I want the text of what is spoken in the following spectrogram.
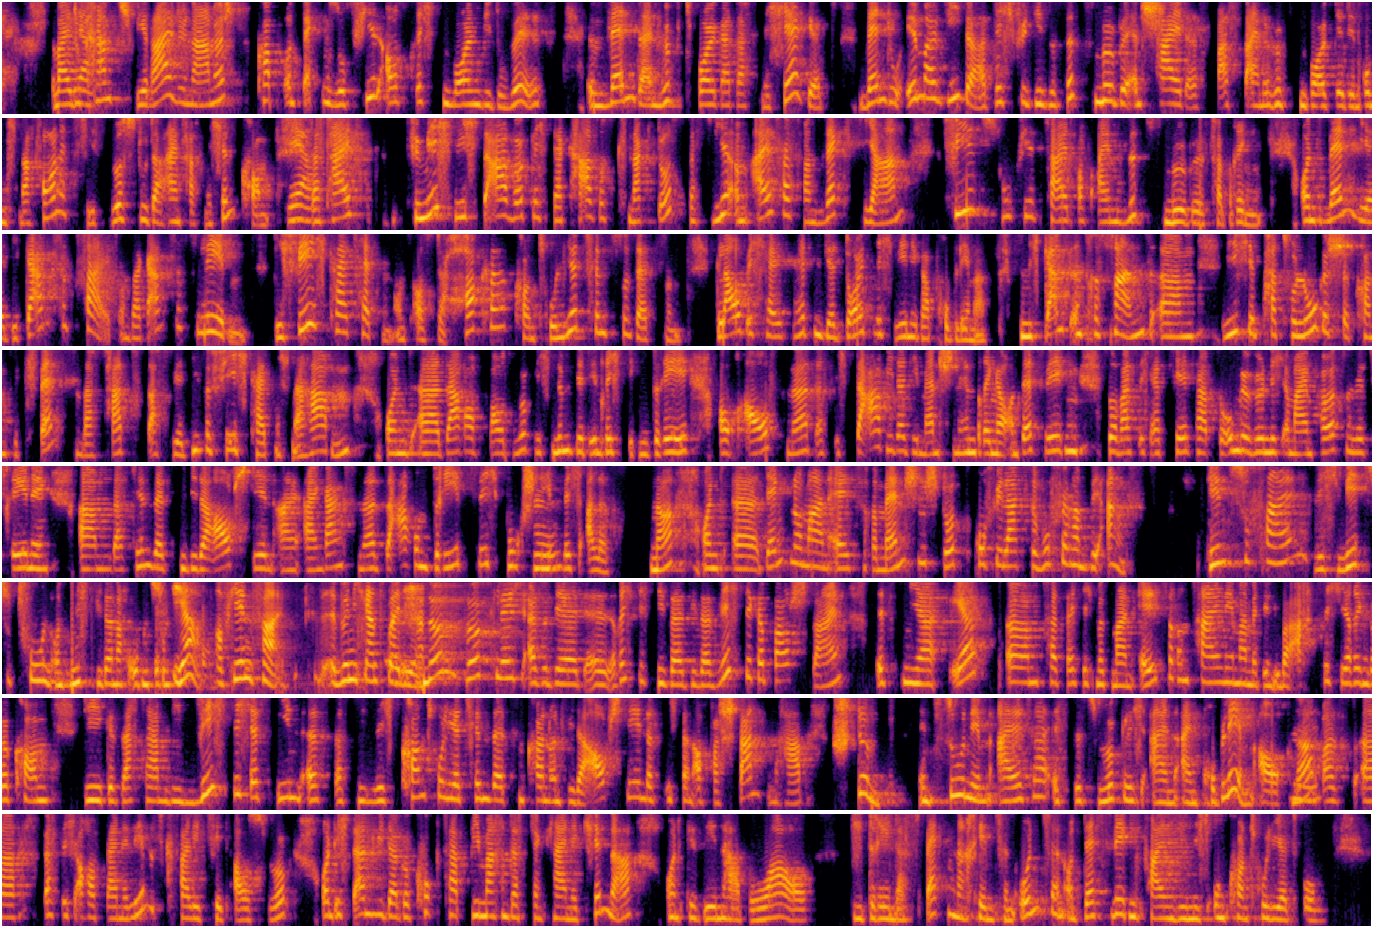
weil du ja. kannst spiraldynamisch Kopf und Becken so viel ausrichten wollen, wie du willst, wenn dein Hüftbeuger das nicht hergibt. Wenn du immer wieder dich für dieses Sitzmöbel entscheidest, was deine Hüften beugt, dir den Rumpf nach vorne ziehst, wirst du da einfach nicht hinkommen. Ja. Das heißt, für mich liegt da wirklich der Kasus Knacktus, dass wir im Alter von sechs Jahren viel zu viel Zeit auf einem Sitzmöbel verbringen. Und wenn wir die ganze Zeit, unser ganzes Leben, die Fähigkeit hätten, uns aus der Hocke kontrolliert hinzusetzen, glaube ich, hätten wir deutlich weniger Probleme. Es ist nämlich ganz interessant, ähm, wie viel pathologische Konsequenzen das hat, dass wir diese Fähigkeit nicht mehr haben. Und äh, darauf baut wirklich, nimmt dir den richtigen Dreh auch auf, ne, dass ich da wieder die Menschen hinbringe. Und deswegen, so was ich erzählt habe, so ungewöhnlich in meinem Personal Training, ähm, das Hinsetzen, wieder aufstehen eingangs, ne, darum dreht sich buchstäblich mhm. alles. Ne? Und äh, denk nur mal an ältere Menschen, Sturzprophylaxe, wofür haben sie Angst? Hinzufallen, sich weh zu tun und nicht wieder nach oben zu kommen. Ja, auf jeden Fall. Bin ich ganz bei dir. Nimm wirklich, also der, der, richtig dieser, dieser wichtige Baustein ist mir erst ähm, tatsächlich mit meinen älteren Teilnehmern, mit den über 80-Jährigen gekommen, die gesagt haben, wie wichtig es ihnen ist, dass sie sich kontrolliert hinsetzen können und wieder aufstehen, dass ich dann auch verstanden habe, stimmt, in zunehmendem Alter ist es wirklich ein, ein Problem auch, ne? Mhm. was, äh, was sich auch auf deine Lebensqualität auswirkt. Und ich dann wieder geguckt habe, wie machen das denn kleine Kinder und gesehen habe, wow, die drehen das Becken nach hinten unten und deswegen fallen die nicht unkontrolliert um.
